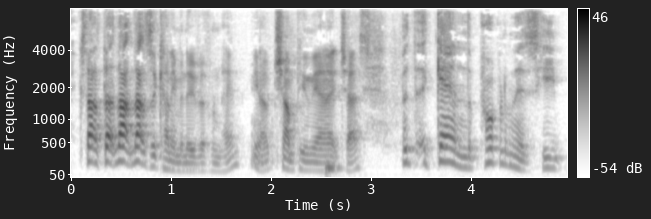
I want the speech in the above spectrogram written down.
Because that, that, that, that's a canny manoeuvre from him, you know, championing the NHS. But again, the problem is he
